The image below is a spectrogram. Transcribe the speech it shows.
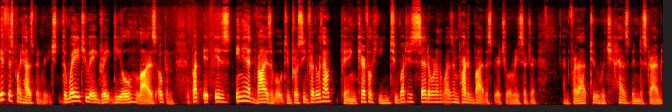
If this point has been reached, the way to a great deal lies open, but it is inadvisable to proceed further without paying careful heed to what is said or otherwise imparted by the spiritual researcher, and for that too which has been described,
